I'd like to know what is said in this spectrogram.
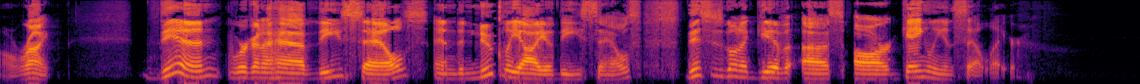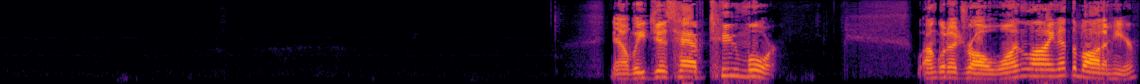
All right. Then we're going to have these cells and the nuclei of these cells. This is going to give us our ganglion cell layer. Now we just have two more. I'm going to draw one line at the bottom here.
